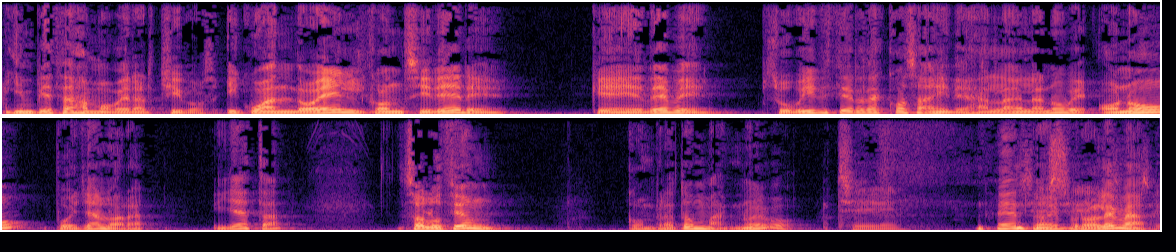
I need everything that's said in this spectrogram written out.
y empiezas a mover archivos. Y cuando él considere que debe subir ciertas cosas y dejarlas en la nube o no, pues ya lo hará. Y ya está. Solución. Cómprate un Mac nuevo. Sí. no Sí, hay sí, problema. sí.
